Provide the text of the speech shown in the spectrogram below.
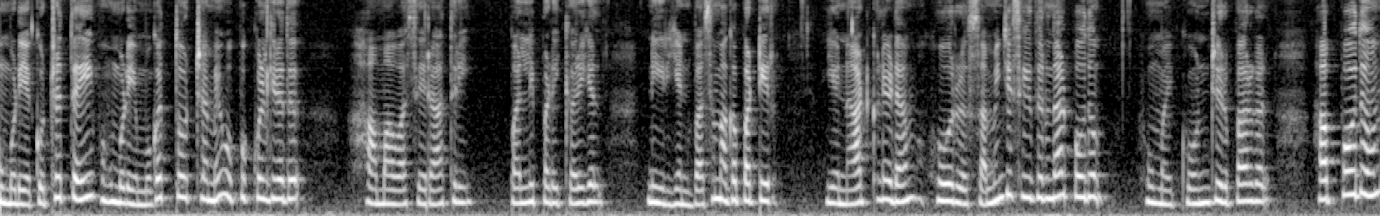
உம்முடைய குற்றத்தை உம்முடைய முகத்தோற்றமே ஒப்புக்கொள்கிறது. அமாவாசை ராத்திரி பள்ளிப்படைக்கு அருகில் நீர் என் வசம் அகப்பட்டீர் என் ஆட்களிடம் ஒரு சமிஞ்சை செய்திருந்தால் போதும். உம்மை கொன்றிருப்பார்கள். அப்போதும்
